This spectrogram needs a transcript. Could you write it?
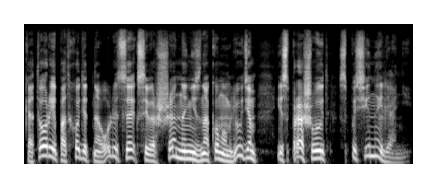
которые подходят на улице к совершенно незнакомым людям и спрашивают, спасены ли они.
